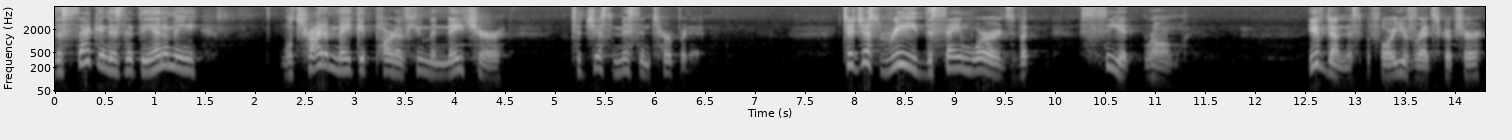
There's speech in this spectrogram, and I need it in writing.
the second is that the enemy will try to make it part of human nature to just misinterpret it, to just read the same words but see it wrong. You've done this before. You've read scripture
